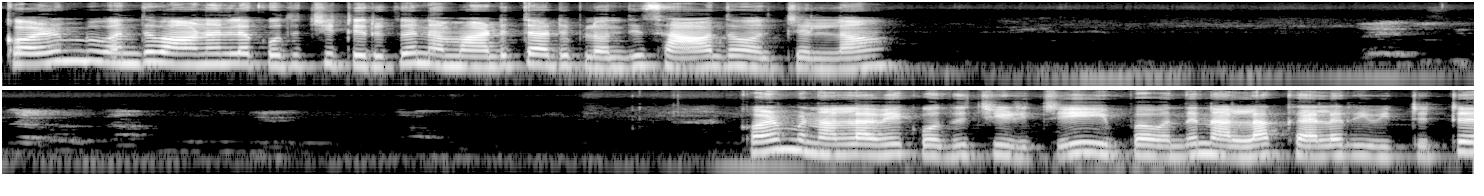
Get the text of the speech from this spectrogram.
குழம்பு வந்து வானலில் கொதிச்சிட்டு இருக்கு. நம்ம அடுத்த அடுப்பில் வந்து சாதம் வச்சிடலாம். குழம்பு நல்லாவே கொதிச்சிடுச்சு. இப்போ வந்து நல்லா கிளறி விட்டுட்டு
